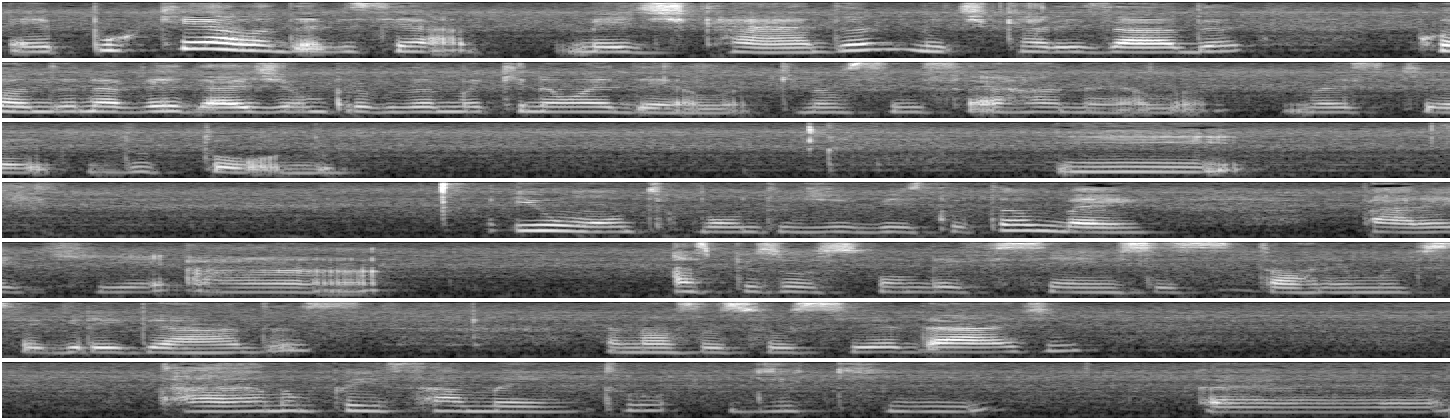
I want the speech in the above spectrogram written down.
é, por que ela deve ser medicada, medicalizada, quando na verdade é um problema que não é dela, que não se encerra nela, mas que é do todo. E E um outro ponto de vista também, para que a, as pessoas com deficiência se tornem muito segregadas na nossa sociedade, está no pensamento de que é,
